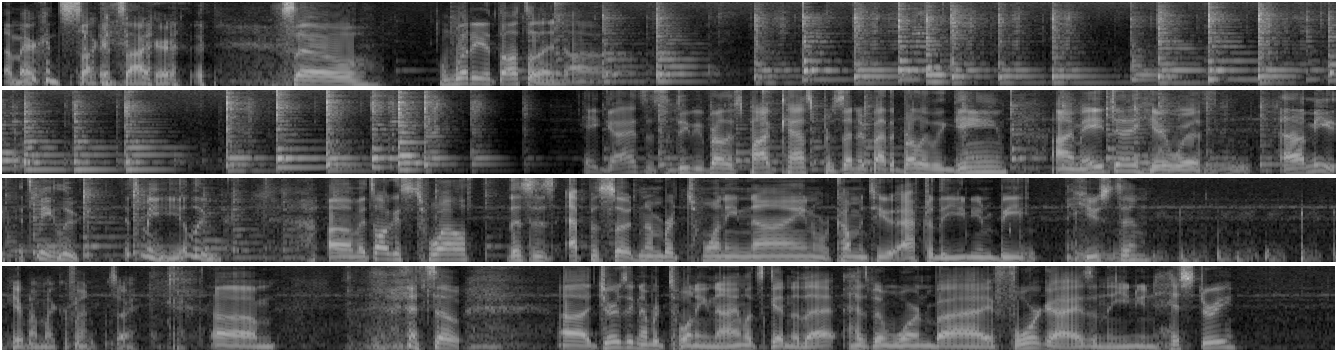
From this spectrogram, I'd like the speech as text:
Americans suck at soccer. so, what are your thoughts on it? Uh, Hey guys, it's the Doopy Brothers podcast presented by the Brotherly Game. I'm AJ here with Uh, me. It's me, Luke. it's me, Luke. Um, it's August 12th. This is episode number 29. We're coming to you after the Union beat Houston. Here, my microphone. Sorry. Um, so, uh, jersey number 29, let's get into that, has been worn by four guys in the Union history.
